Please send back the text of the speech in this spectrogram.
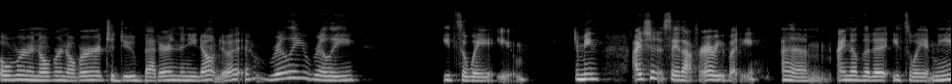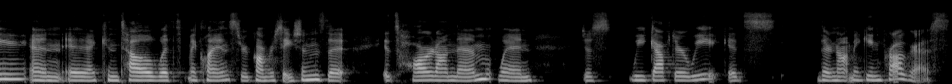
over and over and over to do better and then you don't do it it really really eats away at you I mean, I shouldn't say that for everybody. Um, I know that it eats away at me, and it, I can tell with my clients through conversations that it's hard on them when just week after week, it's they're not making progress,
